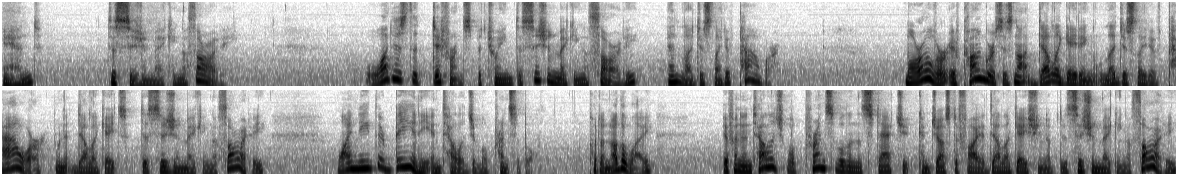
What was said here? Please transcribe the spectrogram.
and decision making authority. What is the difference between decision making authority and legislative power? Moreover, if Congress is not delegating legislative power when it delegates decision making authority, why need there be any intelligible principle? Put another way, if an intelligible principle in the statute can justify a delegation of decision making authority,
